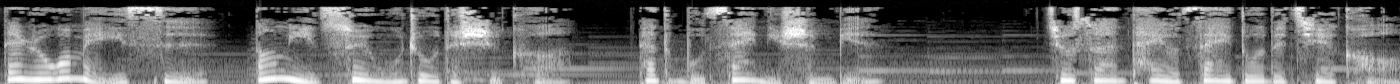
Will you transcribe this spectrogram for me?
但如果每一次当你最无助的时刻，他都不在你身边，就算他有再多的借口，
